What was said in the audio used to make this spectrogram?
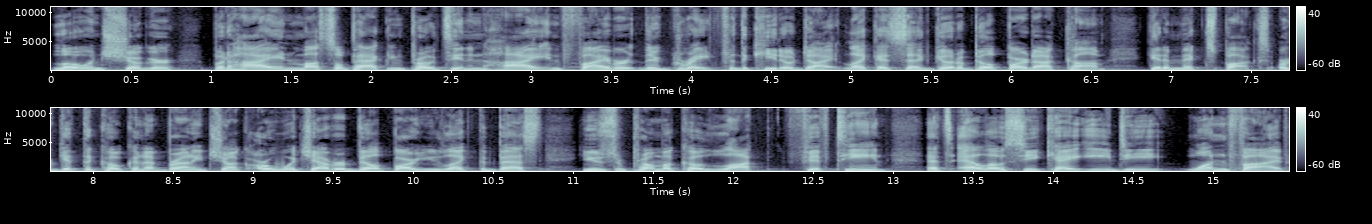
low in sugar, but high in muscle packing protein and high in fiber. They're great for the keto diet. Like I said, go to builtbar.com, get a mix box, or get the coconut brownie chunk, or whichever Built Bar you like the best. Use the promo code LOCKED15. That's L O C K E D 1 5,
